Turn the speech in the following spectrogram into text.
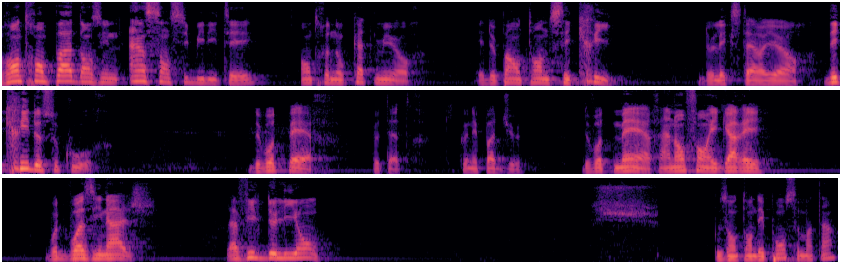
Rentrons pas dans une insensibilité entre nos quatre murs et de ne pas entendre ces cris de l'extérieur, des cris de secours de votre père, peut-être, qui ne connaît pas Dieu, de votre mère, un enfant égaré votre voisinage, la ville de Lyon. Vous entendez Pont ce matin?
